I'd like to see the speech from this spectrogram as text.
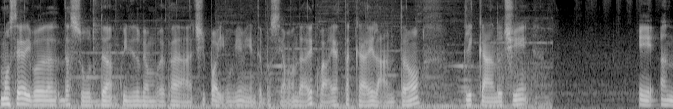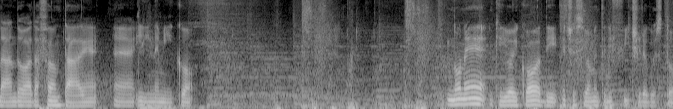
Mostri arrivano da, da, sud quindi dobbiamo prepararci. Poi ovviamente possiamo andare qua e attaccare l'antro cliccandoci e andando ad affrontare eh, il nemico. Non è che io ricordi eccessivamente difficile questo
